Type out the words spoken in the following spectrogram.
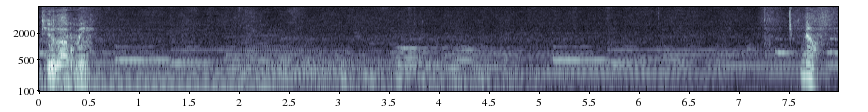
Do you love me? No.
